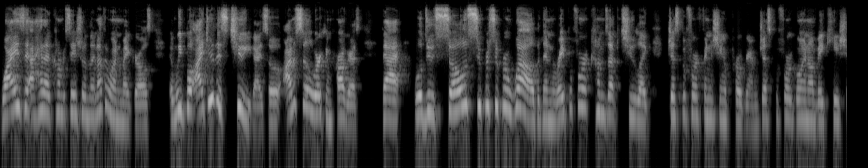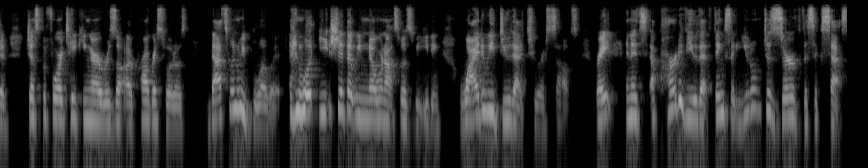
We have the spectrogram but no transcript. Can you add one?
why is it i had a conversation with another one of my girls and we both i do this too you guys so i'm still a work in progress that will do so super super well but then right before it comes up to like just before finishing a program just before going on vacation just before taking our result our progress photos that's when we blow it and we'll eat shit that we know we're not supposed to be eating why do we do that to ourselves right? And it's a part of you that thinks that you don't deserve the success,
